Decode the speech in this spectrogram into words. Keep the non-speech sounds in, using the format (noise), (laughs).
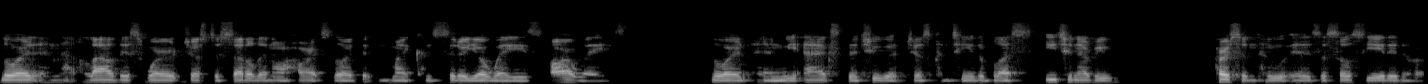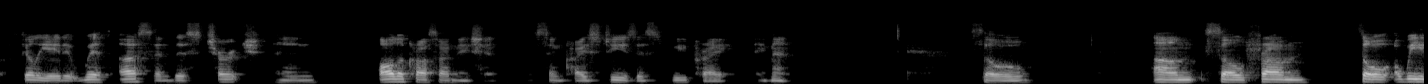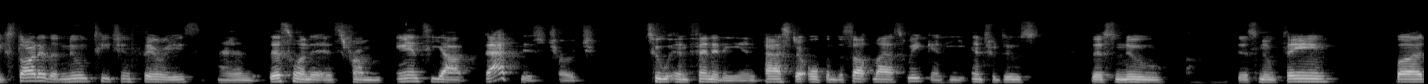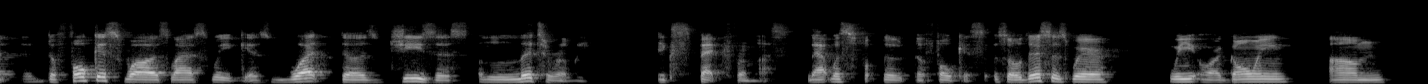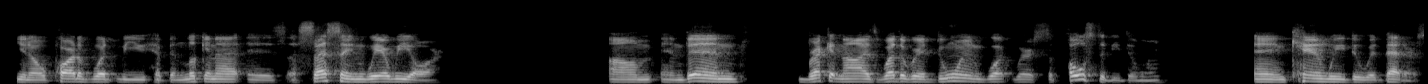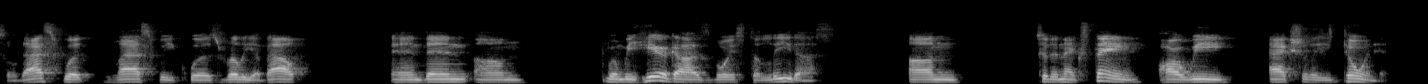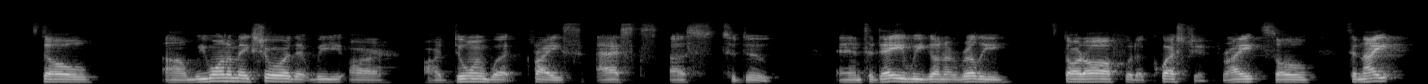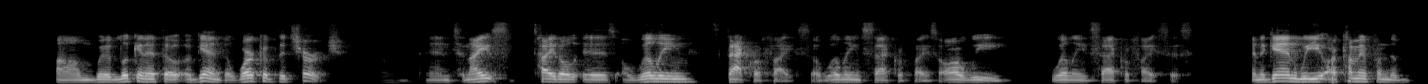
Lord, and allow this word just to settle in our hearts, Lord, that we might consider your ways, our ways, Lord, and we ask that you would just continue to bless each and every person who is associated or affiliated with us and this church and all across our nation. It's in Christ Jesus we pray. Amen. So, um, so from so we started a new teaching series, and this one is from Antioch Baptist Church to infinity. And Pastor opened this up last week and he introduced this new this new theme. But the focus was last week is what does Jesus literally expect from us? That was the, the focus. So this is where we are going. Um, you know, part of what we have been looking at is assessing where we are. Um, and then recognize whether we're doing what we're supposed to be doing and can we do it better. So that's what last week was really about. And then um, when we hear god's voice to lead us um, to the next thing are we actually doing it? So um, we want to make sure that we are are doing what christ asks us to do and today we're going to really start off with a question, right? So tonight um, we're looking at the, again, the work of the church. And tonight's title is A Willing Sacrifice, A Willing Sacrifice. Are we willing sacrifices? And again, we are coming from the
